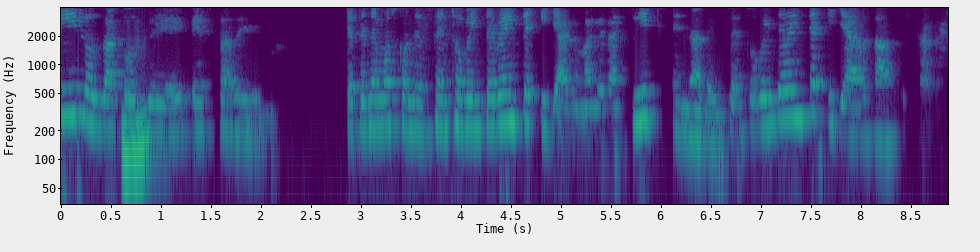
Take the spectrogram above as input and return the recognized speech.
y los datos de esta de que tenemos con el censo 2020 y ya nomás le dan clic en la del censo 2020 y ya da descarga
